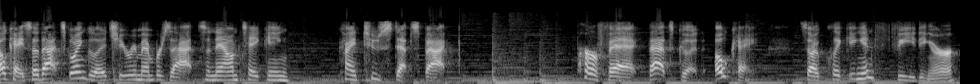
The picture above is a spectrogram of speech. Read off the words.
Okay, so that's going good. She remembers that. So now I'm taking kind of two steps back. Perfect. That's good. Okay. So I'm clicking and feeding her.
